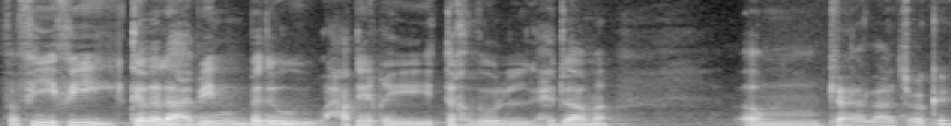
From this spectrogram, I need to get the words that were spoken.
ففي في كذا لاعبين بدوا حقيقي يتخذوا الحجامة. أم كعلاج. okay.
